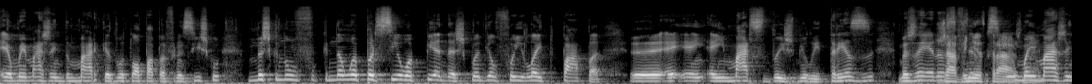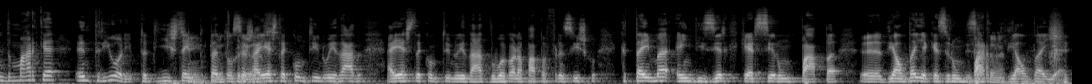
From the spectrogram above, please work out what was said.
é uma imagem de marca do atual Papa Francisco, mas que não, que não apareceu apenas quando ele foi eleito Papa uh, em, em março de 2013, mas já era já vinha atrás, uma é? imagem de marca anterior. E portanto, isto é Sim, é importante, ou seja, há esta continuidade, há esta continuidade do agora Papa Francisco que teima em dizer que quer ser um Papa uh, de aldeia, quer dizer, um Exatamente. parque de aldeia.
